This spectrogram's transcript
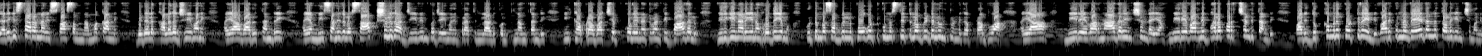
జరిగిస్తారన్న విశ్వాసం నమ్మకాన్ని బిడల కలగజేయమని. అయా వారు తండ్రి అయా మీ సన్నిధిలో సాక్షులుగా జీవింపజేయమని బ్రతిమలాడుకుంటున్నాం తండ్రి. ఇంకా ప్రభా చెప్పుకోలేనటువంటి బాధలు విరిగి నలిగిన హృదయము కుటుంబ సభ్యులను పోగొట్టుకున్న స్థితిలో బిడ్డలు ఉంటుండగా ప్రభువా అయా మీరే వారిని ఆదరించండి అయ్యా మీరే వారిని బలపరచండి తండ్రి. వారి దుఃఖమును కొట్టివేయండి వారికి ఉన్న వేదనను తొలగించమని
